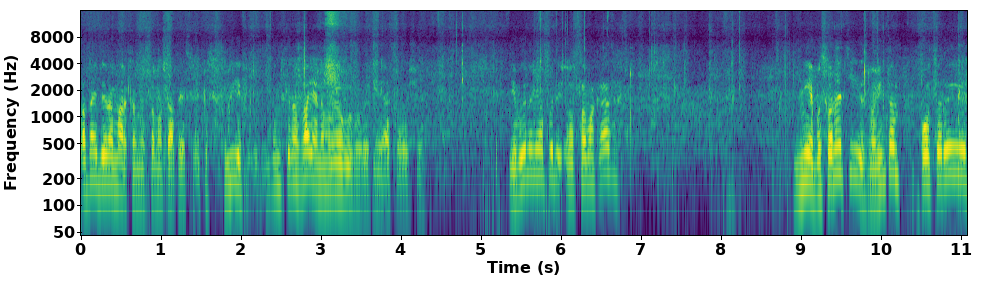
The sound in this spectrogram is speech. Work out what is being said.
одна єдина марка на самоката є, якось ну таке названня не можу виговорити ніяк, коротше. І ви на нього подивіться, от самокат, ні, без фанатизму. Він там полтори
